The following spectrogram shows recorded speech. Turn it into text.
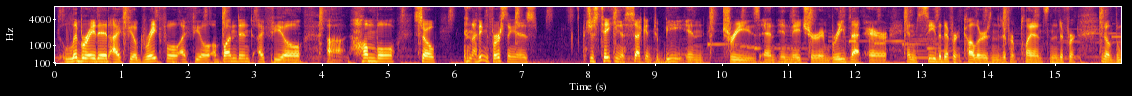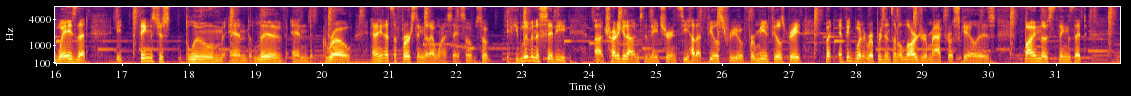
liberated. I feel grateful. I feel abundant. I feel uh, humble. So I think the first thing is just taking a second to be in trees and in nature and breathe that air and see the different colors and the different plants and the different, you know, the ways that it, things just bloom and live and grow. And I think that's the first thing that I want to say. So, so if you live in a city, uh, try to get out into the nature and see how that feels for you. For me, it feels great. But I think what it represents on a larger macro scale is find those things that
